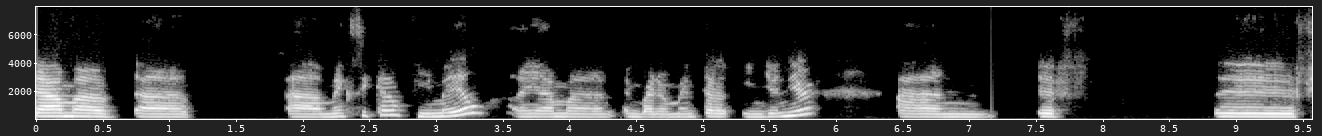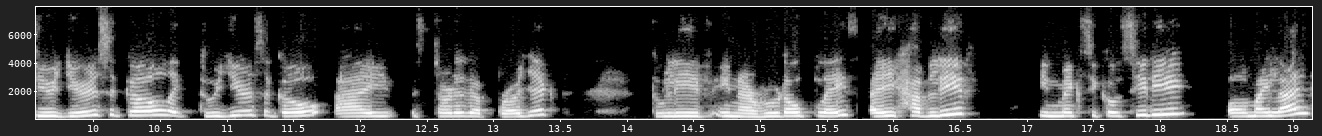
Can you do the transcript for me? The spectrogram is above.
am a, a, a Mexican female. I am an environmental engineer, and if a few years ago, like two years ago, I started a project to live in a rural place. I have lived in Mexico City all my life,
